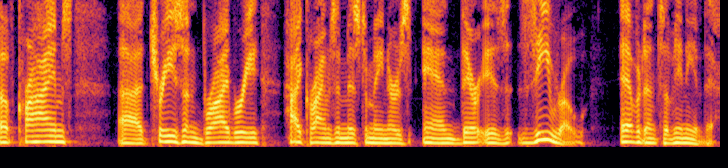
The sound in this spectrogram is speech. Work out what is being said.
of crimes uh, treason, bribery, high crimes and misdemeanors, and there is zero evidence of any of that.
